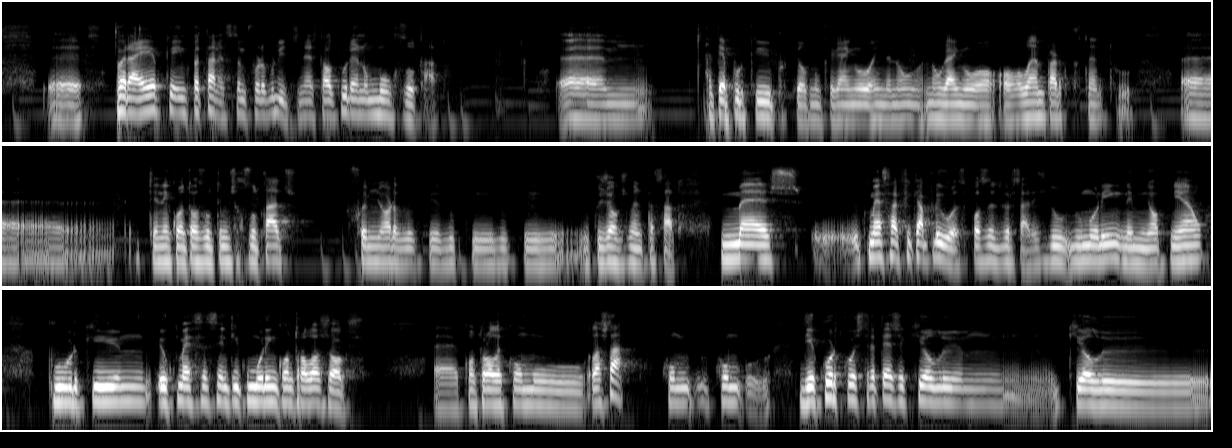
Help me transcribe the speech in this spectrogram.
ah, para a época, empatar em Stamford Bridge nesta altura era um bom resultado. até porque, porque ele nunca ganhou, ainda não, não ganhou ao, ao Lampard, portanto Uh, tendo em conta os últimos resultados, foi melhor do que, do que, do que, do que os jogos do ano passado. Mas começa a ficar perigoso para os adversários do, do Mourinho, na minha opinião, porque hum, eu começo a sentir que o Mourinho controla os jogos. Uh, controla como. Lá está. Como, como, de acordo com a estratégia que ele, hum, que ele,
